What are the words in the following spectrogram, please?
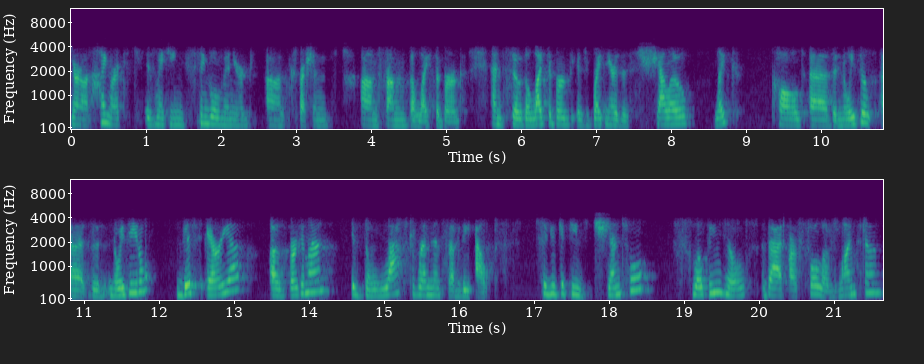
Gernot Heinrich is making single vineyard um, expressions um, from the Leithaberg. And so the Leithaberg is right near this shallow lake called uh, the, Neuse, uh, the. This area of Burgenland is the last remnants of the Alps. So you get these gentle, sloping hills that are full of limestone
